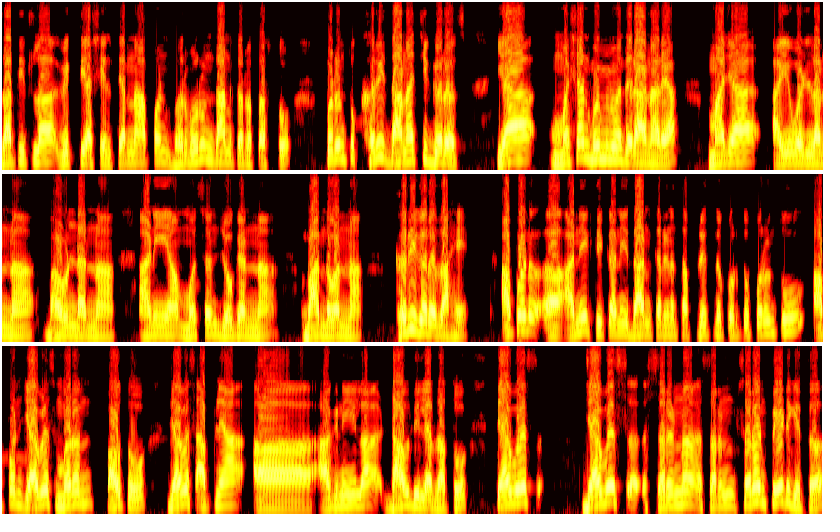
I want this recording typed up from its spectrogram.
जातीतला व्यक्ती असेल त्यांना आपण भरभरून दान करत असतो. परंतु खरी दानाची गरज या मशानभूमीमध्ये राहणाऱ्या माझ्या आई वडिलांना भावंडांना आणि या मसनजोग्यांना बांधवांना खरी गरज आहे. आपण अनेक ठिकाणी दान करण्याचा प्रयत्न करतो परंतु आपण ज्यावेळेस मरण पावतो ज्यावेळेस आपल्या अग्नीला डाव दिला जातो त्यावेळेस ज्यावेळेस सरण सरण सरण पेट घेतं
